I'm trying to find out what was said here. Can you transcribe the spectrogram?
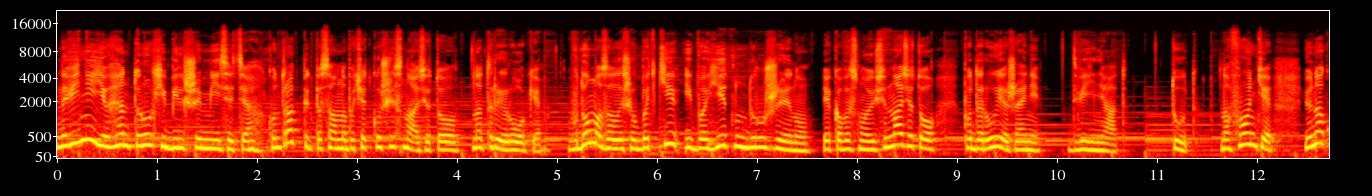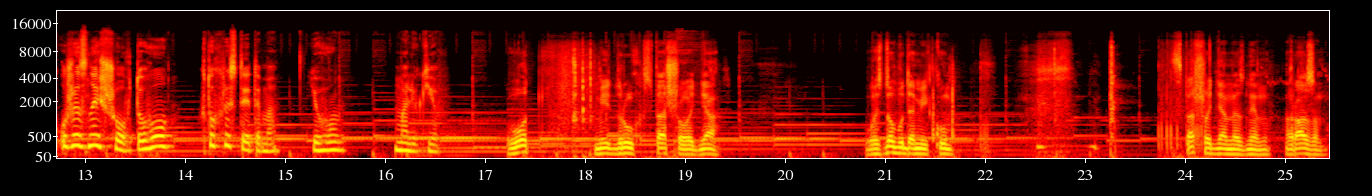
На війні Євген трохи більше місяця. Контракт підписав на початку 16-го на три роки. Вдома залишив батьків і вагітну дружину, яка весною 17-го подарує Жені двійнят. Тут, на фронті, юнак уже знайшов того, хто хреститиме його малюків. От мій друг з першого дня. Ось до буде мій кум. З першого дня ми з ним разом.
